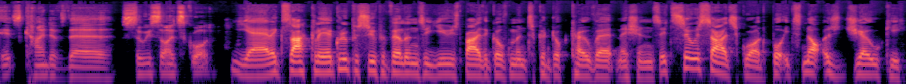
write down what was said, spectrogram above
it's kind of their Suicide Squad. Yeah, exactly. A group of supervillains are used by the government to conduct covert missions. It's Suicide Squad, but it's not as jokey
